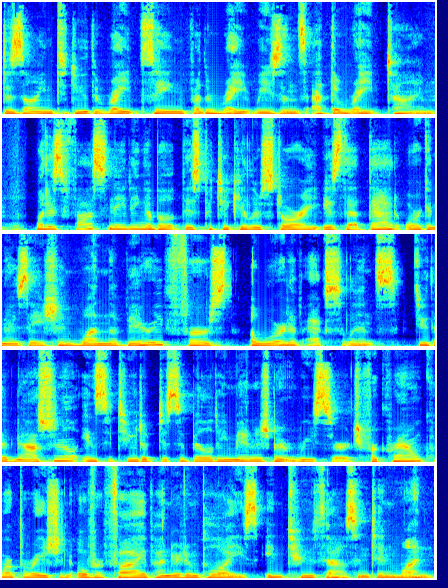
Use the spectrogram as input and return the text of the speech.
designed to do the right thing for the right reasons at the right time. What is fascinating about this particular story is that that organization won the very first Award of Excellence through the National Institute of Disability Management Research for Crown Corporation over 500 employees in 2001.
